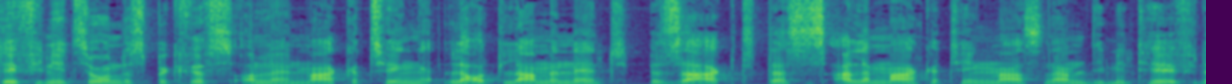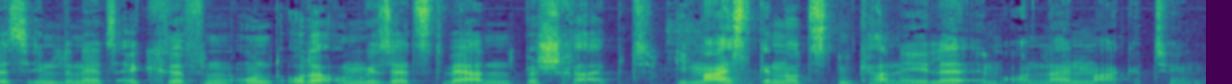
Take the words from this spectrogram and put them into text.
Definition des Begriffs Online-Marketing laut Lamenet besagt, dass es alle Marketingmaßnahmen, die mit Hilfe des Internets ergriffen und oder umgesetzt werden, beschreibt. Die meistgenutzten Kanäle im Online-Marketing.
